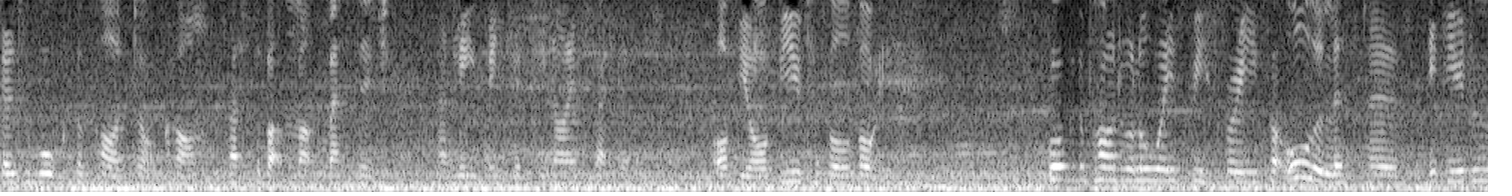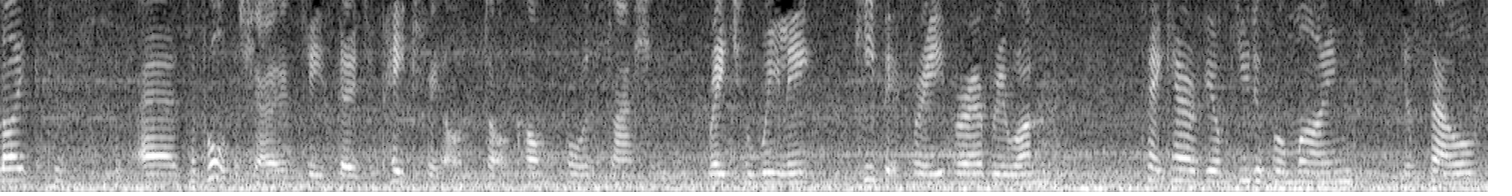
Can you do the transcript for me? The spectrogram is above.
go to walkthepod.com, press the button mark message, and leave me 59 seconds of your beautiful voice. Walk the Pod will always be free for all the listeners. If you'd like to uh, support the show, please go to patreon.com forward slash Rachel Wheeley. Keep it free for everyone. Take care of your beautiful mind, yourselves,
